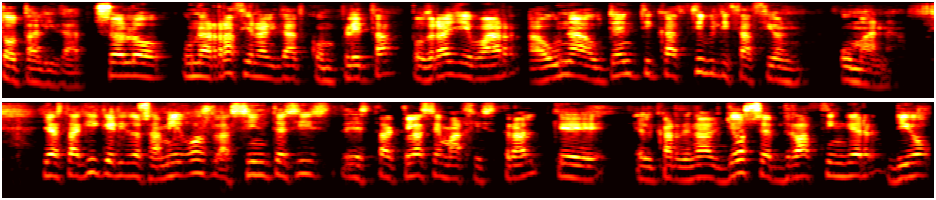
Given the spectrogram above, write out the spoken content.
totalidad. Solo una racionalidad completa podrá llevar a una auténtica civilización humana. Y hasta aquí, queridos amigos, la síntesis de esta clase magistral que el cardenal Joseph Ratzinger dio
